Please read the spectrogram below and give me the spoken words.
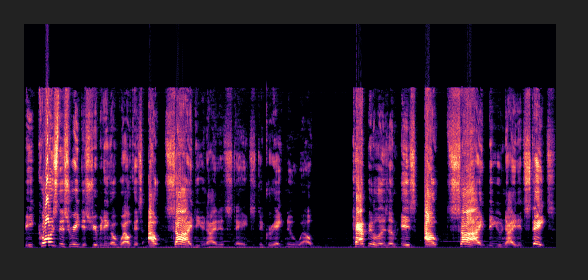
Because this redistributing of wealth is outside the United States to create new wealth, capitalism is outside the United States.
